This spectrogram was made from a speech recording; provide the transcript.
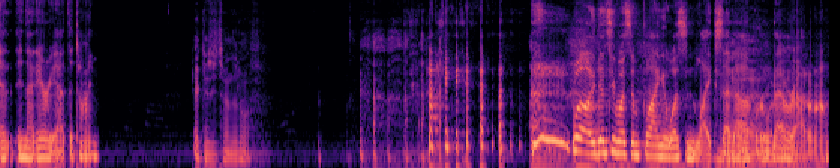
at, in that area at the time. Yeah, because he turned it off. well, I guess he was implying it wasn't like set up or whatever. yeah. I don't know.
